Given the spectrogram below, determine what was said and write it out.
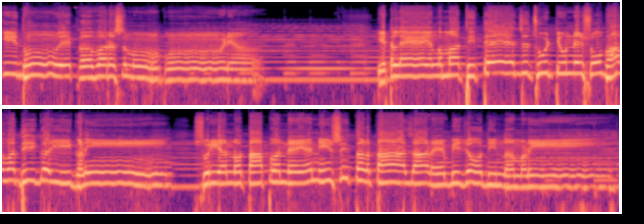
કીધું એક વર્ષનું પુણ્ય. એટલે અંગમાંથી તેજ છૂટ્યું ને શોભા વધી ગઈ ઘણી સૂર્યનો તાપ ને એની શીતળતા જાણે બીજો દિન મણી.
